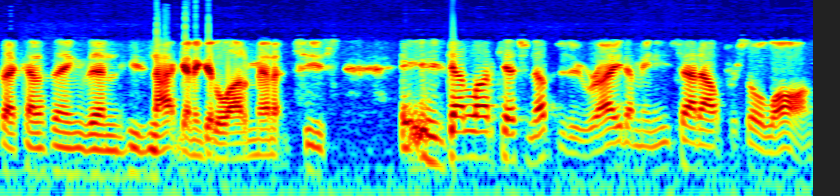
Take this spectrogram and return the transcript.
that kind of thing, then he's not going to get a lot of minutes. He's he's got a lot of catching up to do, right? I mean, he sat out for so long,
